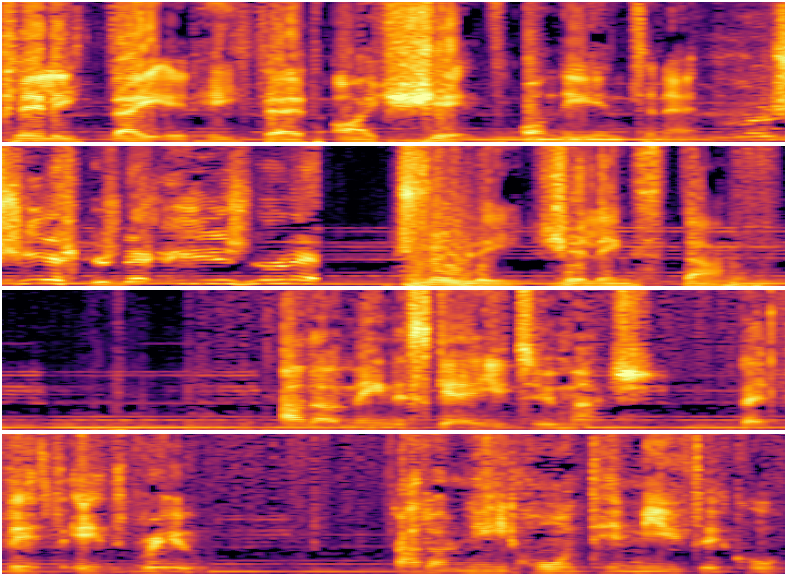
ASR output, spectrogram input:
Clearly stated he said I shit on the internet. Truly chilling stuff. I don't mean to scare you too much, but this is real. I don't need haunting music or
